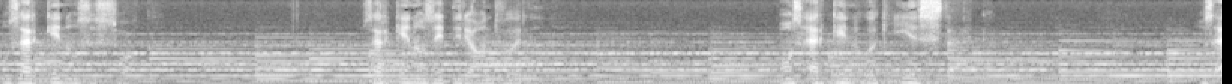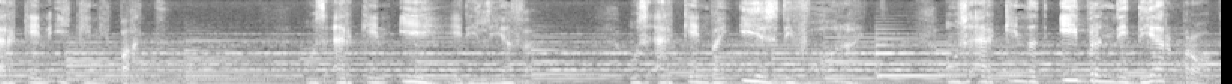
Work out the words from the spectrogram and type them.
Ons erken ons is swak. Ons erken ons het nie die antwoorde nie. Ons erken ook U is sterk. Ons erken U ken die pad. Ons erken U het die lewe. Ons erken by U is die waarheid. Ons erken dat U bring die deurbraak.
